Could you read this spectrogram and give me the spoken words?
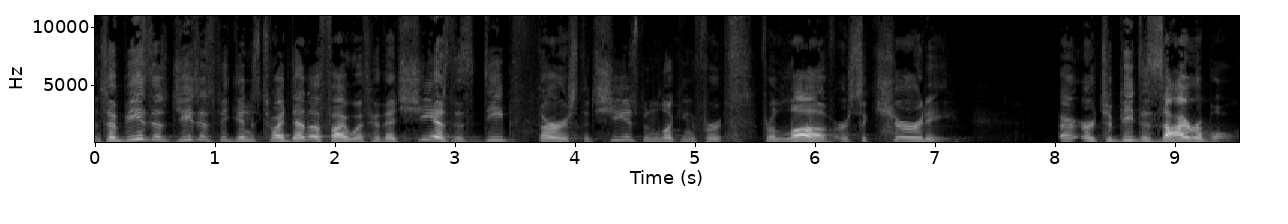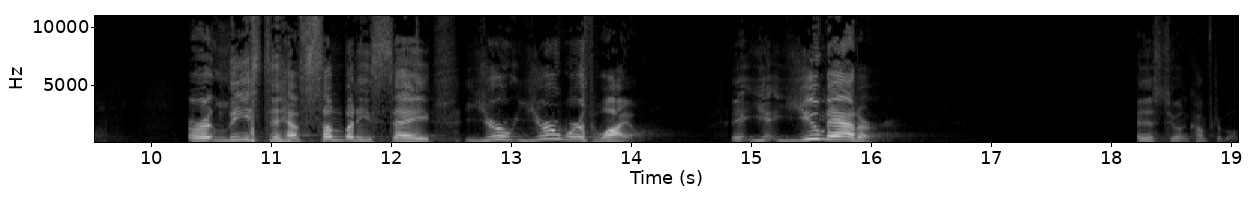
And so Jesus, begins to identify with her that she has this deep thirst, that she has been looking for, for love or security or, or to be desirable, or at least to have somebody say, You're, you're worthwhile, you, you matter. And it's too uncomfortable.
